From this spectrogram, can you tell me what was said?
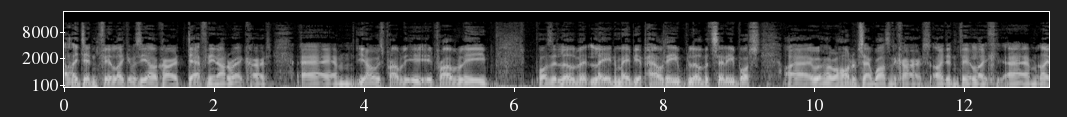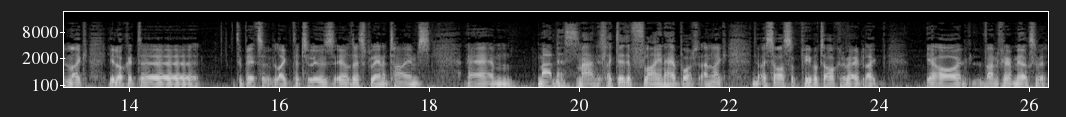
I didn't feel like it was a yellow card. Definitely not a red card. Um, you know, it was probably it probably was a little bit late and maybe a penalty, a little bit silly, but uh, 100% wasn't a card. I didn't feel like. Um, like, like you look at the the bits of like the Toulouse ill discipline at times. Um, madness, madness. Like the, the flying headbutt, and like I saw some people talking about like. Yeah, oh, Van der Flier milks a bit.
